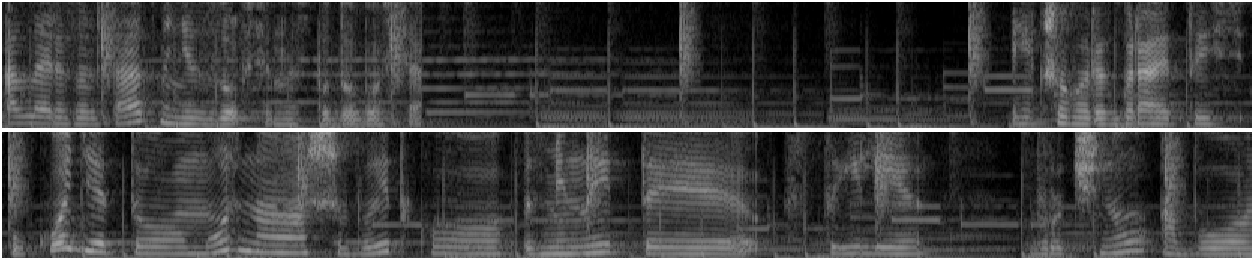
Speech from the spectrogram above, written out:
Але результат мені зовсім не сподобався. Якщо ви розбираєтесь у коді, то можна швидко змінити стилі вручну або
